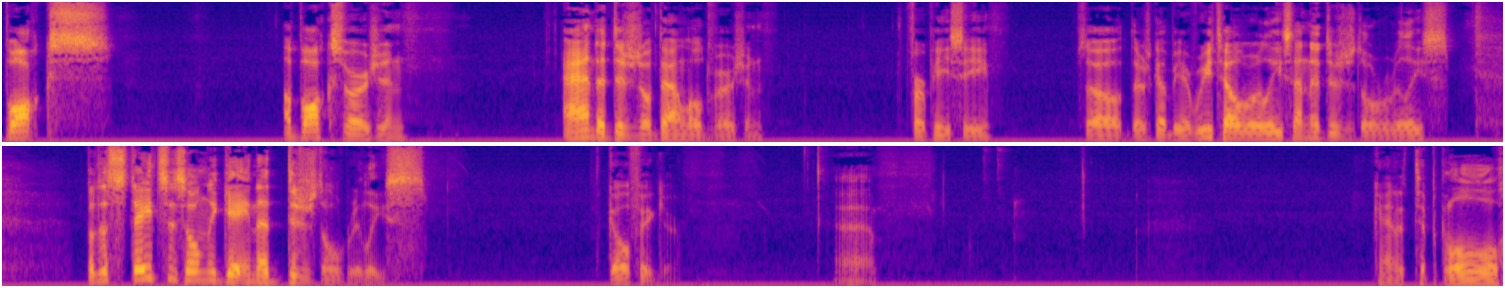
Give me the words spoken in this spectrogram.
box a box version and a digital download version for PC. So there's going to be a retail release and a digital release. But the States is only getting a digital release. Go figure. Uh, kind of typical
